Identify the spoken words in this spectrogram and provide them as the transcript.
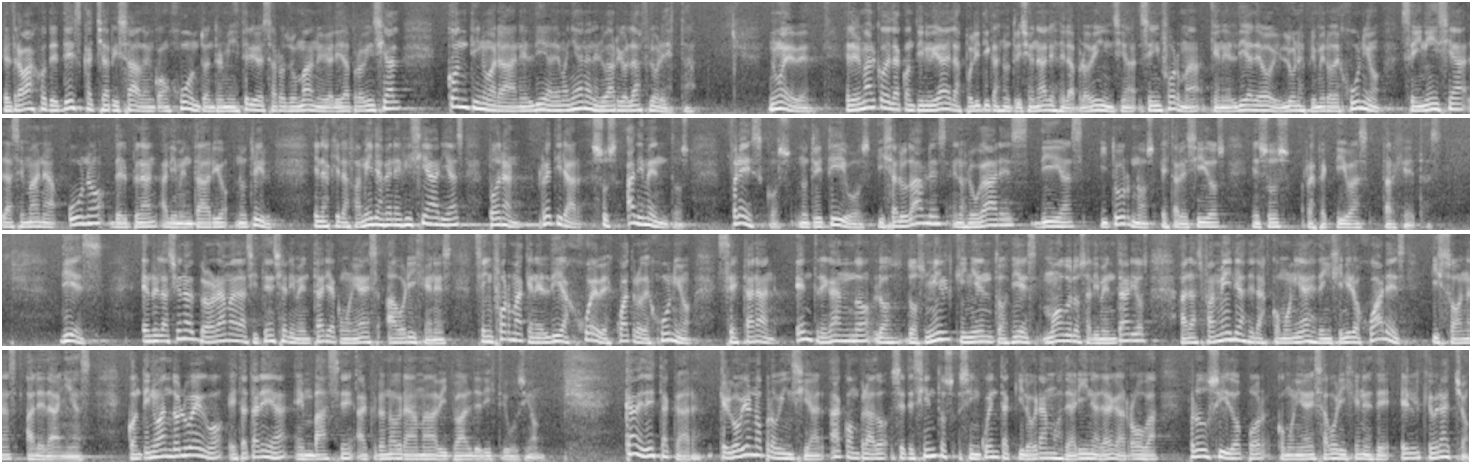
El trabajo de descacharrizado en conjunto entre el Ministerio de Desarrollo Humano y Vialidad Provincial continuará en el día de mañana en el barrio La Floresta. 9. En el marco de la continuidad de las políticas nutricionales de la provincia, se informa que en el día de hoy, lunes primero de junio, se inicia la semana 1 del Plan Alimentario Nutrir, en las que las familias beneficiarias podrán retirar sus alimentos frescos, nutritivos y saludables en los lugares, días y turnos establecidos en sus respectivas tarjetas. 10. En relación al programa de asistencia alimentaria a comunidades aborígenes, se informa que en el día jueves 4 de junio se estarán entregando los 2.510 módulos alimentarios a las familias de las comunidades de Ingeniero Juárez y zonas aledañas, continuando luego esta tarea en base al cronograma habitual de distribución. Cabe destacar que el gobierno provincial ha comprado 750 kilogramos de harina de algarroba producido por comunidades aborígenes de El Quebracho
